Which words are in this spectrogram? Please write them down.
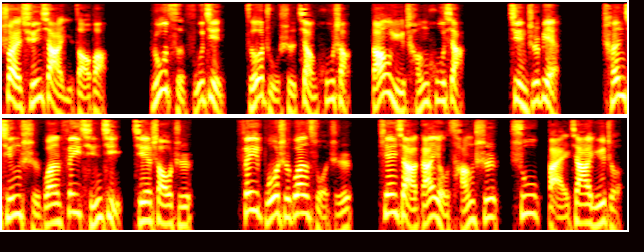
率群下以造谤。如此弗进，则主事降乎上，党与成乎下。晋之变，陈情史官非秦纪，皆烧之。非博士官所职，天下敢有藏诗书百家语者，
